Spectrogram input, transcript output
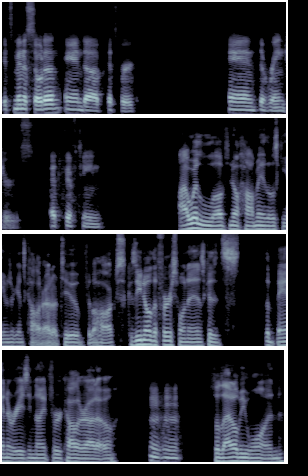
It's Minnesota and uh, Pittsburgh, and the Rangers at fifteen. I would love to know how many of those games are against Colorado too for the Hawks, because you know the first one is because it's the banner raising night for Colorado. Mm-hmm. So that'll be one.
